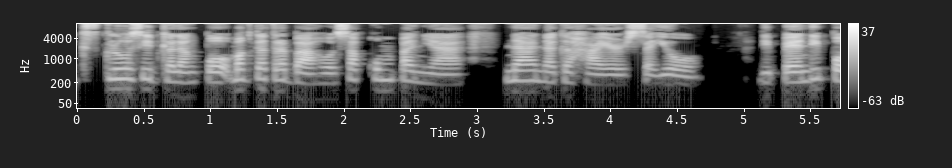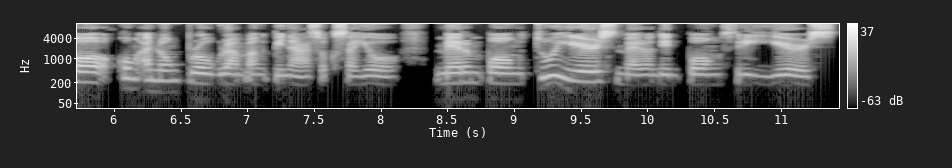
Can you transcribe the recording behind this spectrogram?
exclusive ka lang po magtatrabaho sa kumpanya na nag-hire sa'yo. Depende po kung anong program ang pinasok sa'yo. Meron pong 2 years, meron din pong 3 years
